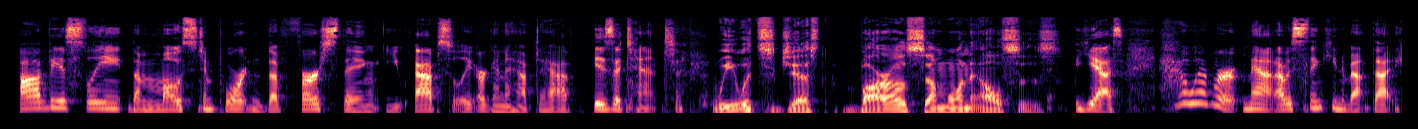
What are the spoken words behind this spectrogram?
Obviously, the most important, the first thing you absolutely are going to have to have is a tent. We would suggest borrow someone else's. Yes. However, Matt, I was thinking about that.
